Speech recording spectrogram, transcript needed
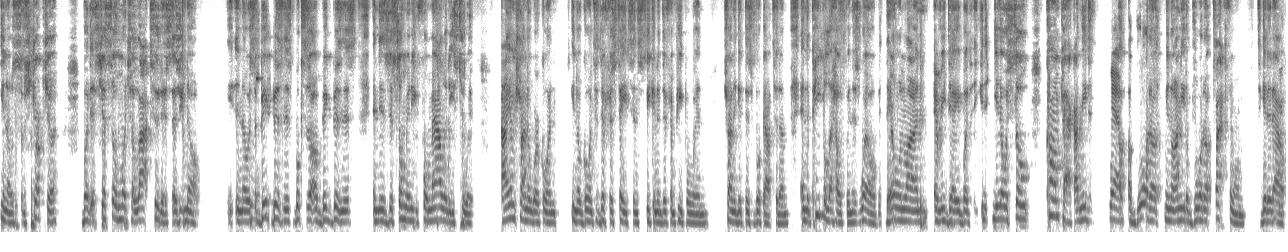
you know, some structure but it's just so much a lot to this as you know you know it's a big business books are a big business and there's just so many formalities to it i am trying to work on you know going to different states and speaking to different people and trying to get this book out to them. And the people are helping as well. They're online every day, but it, you know, it's so compact. I need Yeah. a, a broader, you know, I need a broader platform to get it out.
